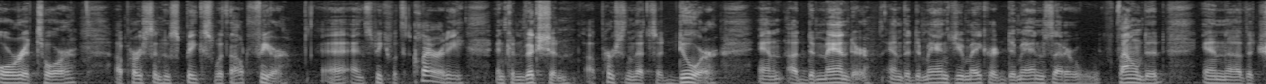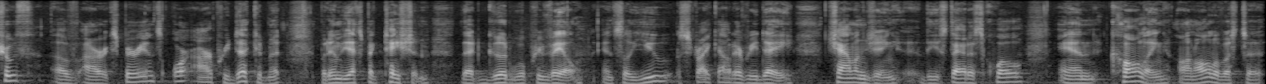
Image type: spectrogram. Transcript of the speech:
orator, a person who speaks without fear and speaks with clarity and conviction, a person that's a doer and a demander. And the demands you make are demands that are founded in uh, the truth of our experience or our predicament, but in the expectation that good will prevail. And so you strike out every day, challenging the status quo and calling on all of us to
